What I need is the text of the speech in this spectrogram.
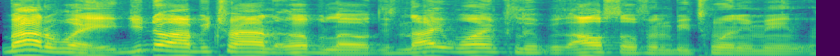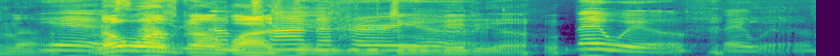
by the way, you know I'll be trying to upload this night one clip is also going to be twenty minutes now. Yes, no one's gonna I'm watch trying these YouTube up. videos. They will. They will.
